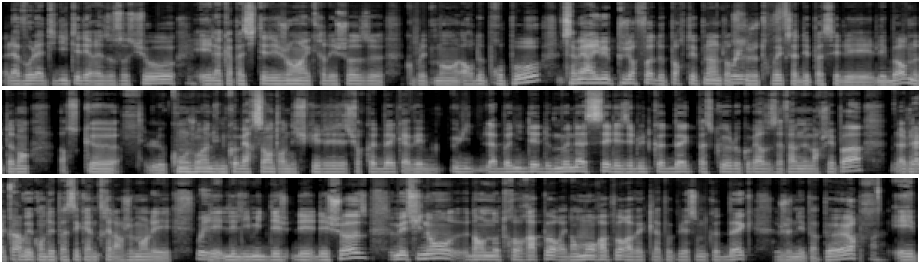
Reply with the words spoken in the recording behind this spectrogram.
la volatilité des réseaux sociaux et la capacité des gens à écrire des choses complètement hors de propos. Ça m'est arrivé plusieurs fois de porter plainte lorsque je trouvais que ça dépassait les, les bornes, notamment lorsque le conjoint d'une commerçante en difficulté sur Codebec avait eu la bonne idée de menacer les élus de Codebec parce que le commerce de sa femme ne marchait pas. Là, j'avais trouvé qu'on dépassait quand même très largement les, les, limites des, des, choses. Mais sinon, dans notre rapport et dans mon rapport avec la population de Codebec, je n'ai pas peur. Et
